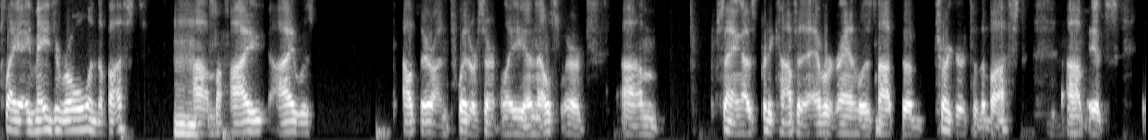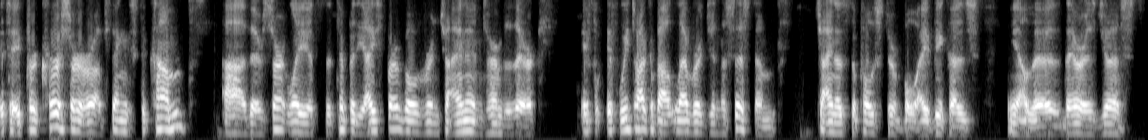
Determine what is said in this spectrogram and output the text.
play a major role in the bust. Mm-hmm. Um, I I was out there on Twitter certainly and elsewhere um, saying I was pretty confident Evergrande was not the trigger to the bust. Um, it's it's a precursor of things to come. Uh, there's certainly it's the tip of the iceberg over in China in terms of their. If if we talk about leverage in the system, China's the poster boy because you know there there is just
